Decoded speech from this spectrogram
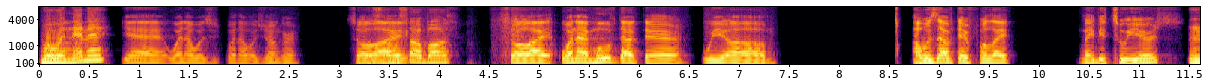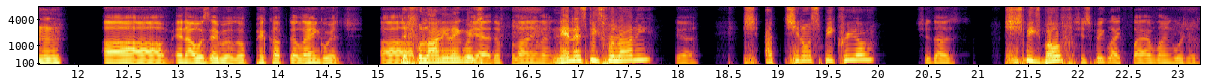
well, with uh, Nene, Yeah, when I was when I was younger. So what's, I up, what's up, boss? so I when I moved out there, we um, I was out there for like maybe two years. Mm-hmm. Um, and I was able to pick up the language. Um, The Fulani language. yeah, the Fulani language. Nene speaks Fulani. Yeah. She, I, she don't speak Creole. She does. She speaks both. She speaks like five languages.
